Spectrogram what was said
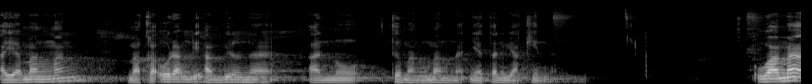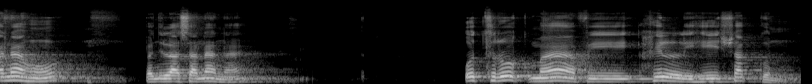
aya mangmang maka orang diambilna anu temangmang nyata yakin wa ma'nahu penjelasanana utruk ma fi hillihi syakkun.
